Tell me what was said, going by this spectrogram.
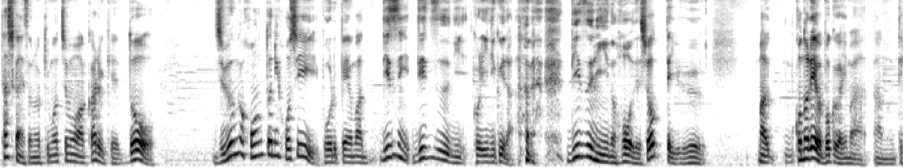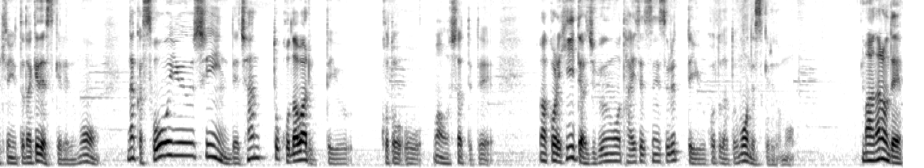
確かにその気持ちもわかるけど自分が本当に欲しいボールペンはディズニーディズニーこれ言いにくいな ディズニーの方でしょっていうまあこの例は僕が今あの適当に言っただけですけれどもなんかそういうシーンでちゃんとこだわるっていうことを、まあ、おっしゃってて、まあ、これひいては自分を大切にするっていうことだと思うんですけれどもまあなので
